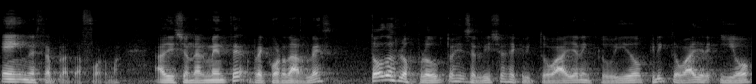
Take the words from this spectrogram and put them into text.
en nuestra plataforma. Adicionalmente, recordarles todos los productos y servicios de CryptoBuyer, incluido CryptoBuyer IO,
